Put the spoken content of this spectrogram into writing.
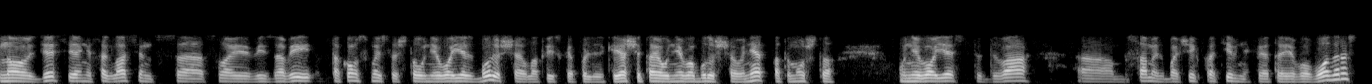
Но здесь я не согласен с своей визави в таком смысле, что у него есть будущее в латвийской политике. Я считаю, у него будущего нет, потому что у него есть два э, самых больших противника. Это его возраст,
